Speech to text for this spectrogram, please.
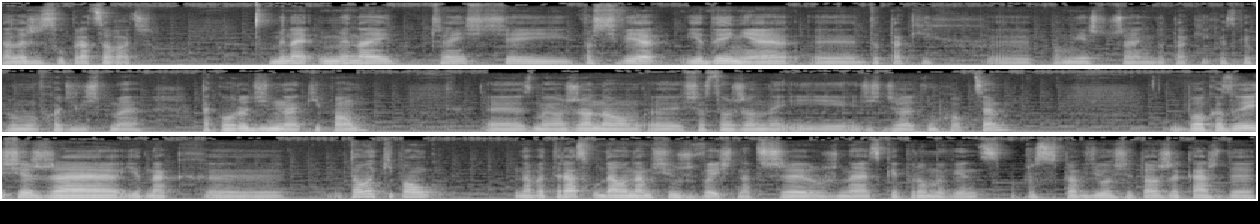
należy współpracować. My, naj, my najczęściej, właściwie jedynie y, do takich y, pomieszczeń, do takich escape roomów wchodziliśmy taką rodzinną ekipą y, z moją żoną, siostrą żony i 10-letnim chłopcem bo okazuje się, że jednak tą ekipą nawet raz udało nam się już wyjść na trzy różne escape roomy, więc po prostu sprawdziło się to, że każdy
